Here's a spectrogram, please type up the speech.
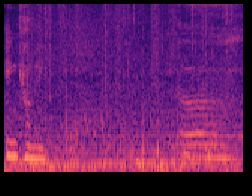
Incoming. I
